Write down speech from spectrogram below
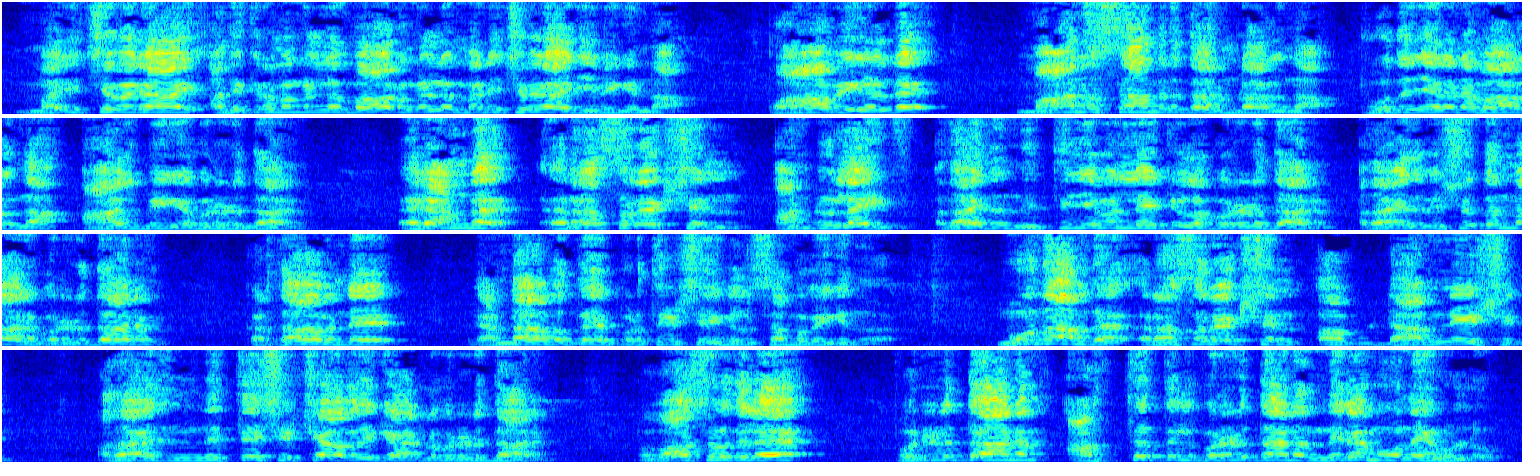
മരിച്ചവരായി അതിക്രമങ്ങളിലും പാപങ്ങളിലും മരിച്ചവരായി ജീവിക്കുന്ന പാപികളുടെ മാനസാന്തരത്താൽ ഉണ്ടാകുന്ന പൊതുജനനമാകുന്ന ആത്മീക പുനരുദ്ധാനം. രണ്ട് റെസറക്ഷൻ അൺടു ലൈഫ് അതായത് നിത്യജീവനിലേക്കുള്ള പുനരുദ്ധാനം അതായത് വിശുദ്ധന്മാരുടെ പുനരുദ്ധാനം കർത്താവിന്റെ രണ്ടാമത്തെ പ്രതീക്ഷയെങ്കിൽ സംഭവിക്കുന്നത്. മൂന്നാമത് റെസറക്ഷൻ ഓഫ് ഡാമിനേഷൻ അതായത് നിത്യശിക്ഷാവധിക്കാരുടെ പുനരുദ്ധാനം. അപ്പൊ വാസ്തവത്തിൽ പുനരുദ്ധാനം അർത്ഥത്തിൽ പുനരുദ്ധാനം നില മൂന്നേ ഉള്ളൂ.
